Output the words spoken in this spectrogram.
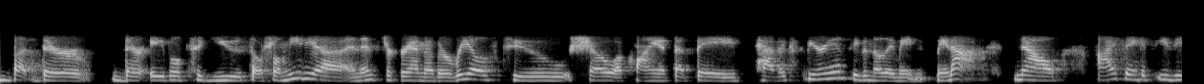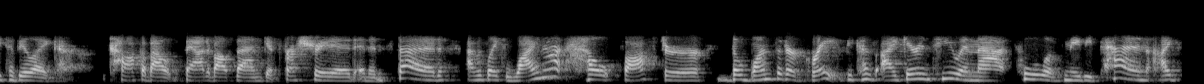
but they're they're able to use social media and Instagram or their reels to show a client that they have experience, even though they may may not. Now, I think it's easy to be like, talk about bad about them, get frustrated. And instead, I was like, why not help foster the ones that are great? Because I guarantee you in that pool of maybe 10, I,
